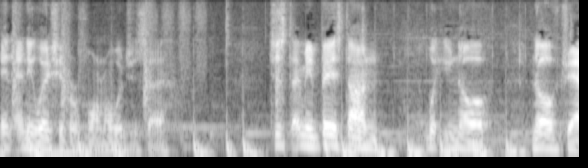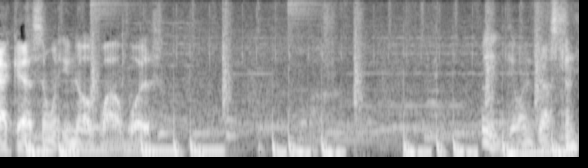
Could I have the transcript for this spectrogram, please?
in any way, shape, or form. What would you say? Just, I mean, based on what you know know of Jackass and what you know of Wildboyz. What are you doing, Justin?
